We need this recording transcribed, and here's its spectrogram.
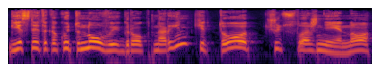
если это какой-то новый игрок на рынке, то чуть сложнее. Но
